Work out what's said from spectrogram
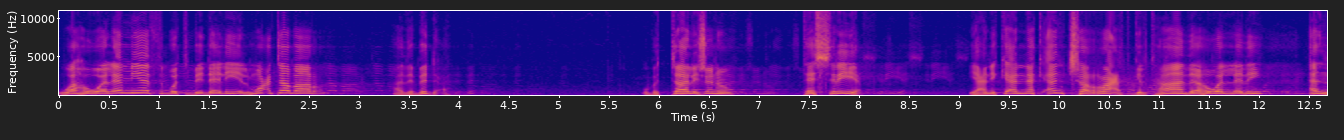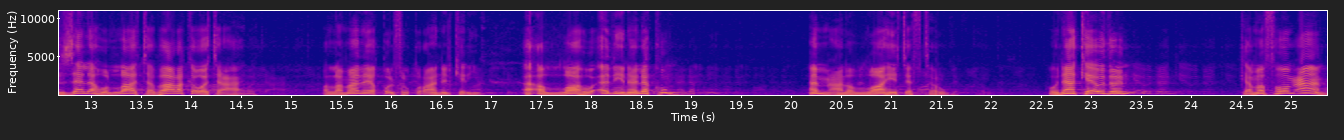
وهو لم يثبت بدليل معتبر هذا بدعة. وبالتالي شنو؟ تسريع. يعني كأنك أنت شرعت. قلت هذا هو الذي أنزله الله تبارك وتعالى. الله ماذا يقول في القرآن الكريم؟ أالله اذن لكم ام على الله تفترون. هناك أذن كمفهوم عام.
